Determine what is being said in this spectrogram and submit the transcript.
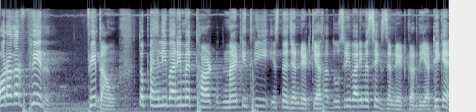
और अगर फिर फिर हूँ तो पहली बारी में थर्ड 93 इसने जनरेट किया था, दूसरी बारी में सिक्स जनरेट कर दिया, ठीक है?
